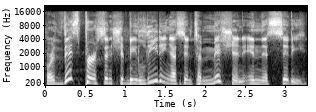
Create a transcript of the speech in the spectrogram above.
Or this person should be leading us into mission in this city.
